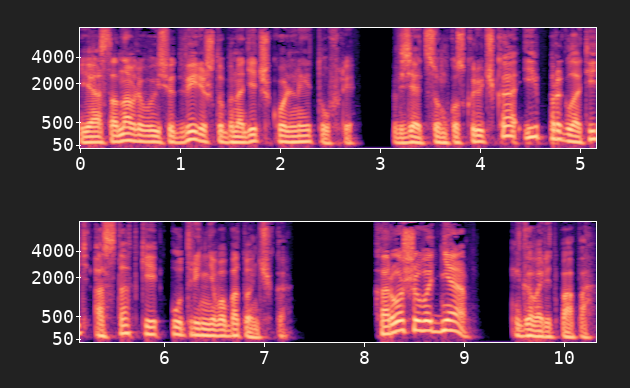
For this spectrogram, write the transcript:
Я останавливаюсь у двери, чтобы надеть школьные туфли, взять сумку с крючка и проглотить остатки утреннего батончика. «Хорошего дня!» — говорит папа.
